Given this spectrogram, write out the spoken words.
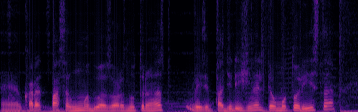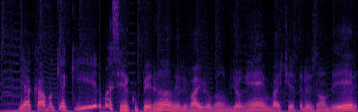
É, o cara passa uma, duas horas no trânsito, em vez de ele estar tá dirigindo, ele tem um motorista e acaba que aqui ele vai se recuperando, ele vai jogando videogame, vai tirar a televisão dele.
